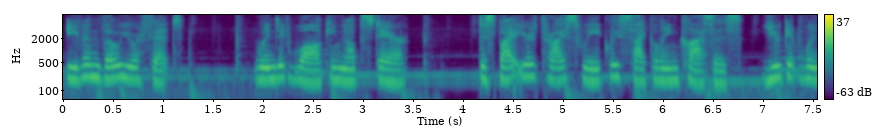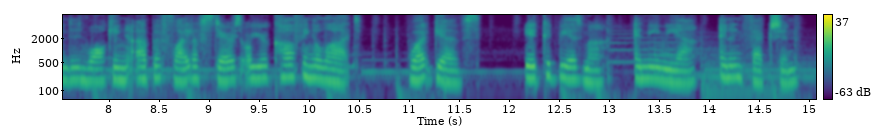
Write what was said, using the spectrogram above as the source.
even though you're fit. Winded walking upstairs. Despite your thrice weekly cycling classes, you get winded walking up a flight of stairs or you're coughing a lot. What gives? It could be asthma, anemia, an infection,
